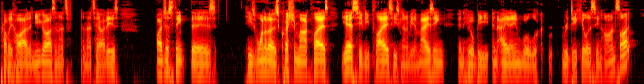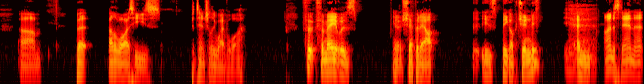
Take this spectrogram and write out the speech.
probably higher than you guys, and that's and that's how it is. I just think there's he's one of those question mark players. Yes, if he plays, he's going to be amazing, and he'll be an 18 will look ridiculous in hindsight. Um, but otherwise, he's potentially waiver wire. For for me, it was you know Sheppard out is big opportunity. Yeah, And- I understand that.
